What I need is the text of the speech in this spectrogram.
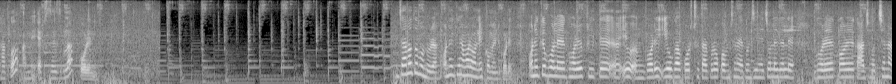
থাকো আমি এক্সারসাইজগুলো করে নিই। জানো তো বন্ধুরা, অনেকে আমার অনেক কমেন্ট করে। অনেকে বলে ঘরে ফ্রিতে ঘরে ইয়োগা করছ, তারপরেও কমছে না, এখন জিমে চলে গেলে ঘরে করে কাজ হচ্ছে না।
